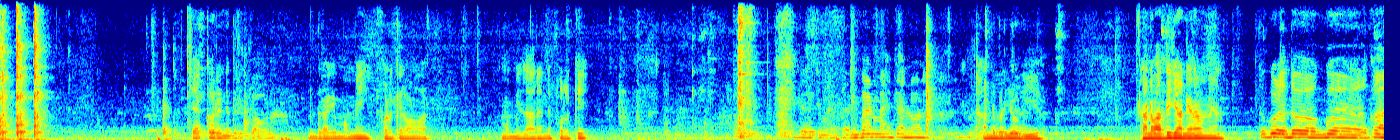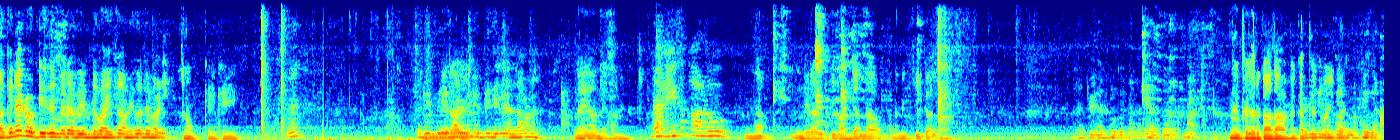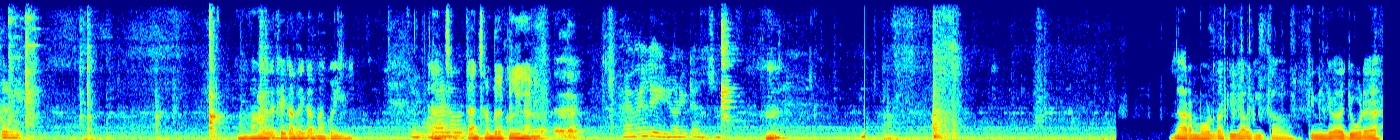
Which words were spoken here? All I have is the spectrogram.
ਚੈੱਕ ਕਰੋ ਇਹਨੇ ਤੇਰੇ ਚੌਲ ਅੰਦਰ ਆ ਕੇ ਮੰਮੀ ਫੁਲਕੇ ਲਾਉਣ ਵਾਸਤੇ। ਮੰਮੀ ਲਾ ਰਹੇ ਨੇ ਫੁਲਕੇ। ਜਦ ਮੈਂ ਸਾਰੀ ਬਣ ਮੈਂ ਚੱਲ ਹੁਣ ਠੰਡ ਬੜੀ ਹੋ ਗਈ ਹੈ। ਠੰਡ ਵੱਧ ਹੀ ਜਾਂਦੀ ਆ ਨਾ ਮੰਮੀ ਹੁਣ। ਤੂੰ ਗੁੜ ਦੋ ਗੁ- ਖਾ ਕੇ ਨਾ ਰੋਟੀ ਤੇ ਮੇਰਾ ਵੀਰ ਦਵਾਈ ਖਾਵੀਂ ਉਹਦੇ ਵਾਲੀ। ਓਕੇ ਠੀਕ। ਹੈ? ਬੀਬੀ ਵਾਲੀ ਬੀਬੀ ਦੀ ਲੈ ਲਾ ਹੁਣ। ਨਹੀਂ ਹੁੰਦੇ ਖਾਣੀ ਪਾਣੀ ਤਾਂ ਖਾ ਲੋ ਨਾ ਮੇਰਾ ਵੀ ਵੱਜ ਜਾਂਦਾ ਪਤਾ ਨਹੀਂ ਕੀ ਗੱਲ ਫੇਰ ਤੂੰ ਕਰਿਆ ਕਰ ਨਾ ਨਹੀਂ ਫਿਕਰ ਕਾਦਾ ਫਿਕਰ ਤੇ ਕੋਈ ਕਰਨਾ ਫਿਕਰ ਮੰਮਾ ਨਹੀਂ ਕਰਨਾ ਕੋਈ ਵੀ। ਟੈਨਸ਼ਨ ਟੈਨਸ਼ਨ ਬਿਲਕੁਲ ਨਹੀਂ ਲੈਣੀ। ਐਵੇਂ ਲਈ ਜਾਣੀ ਟੈਨਸ਼ਨ ਹੂੰ? ਆਰਮ ਦਾ ਕੀ ਗੱਲ ਕੀਤਾ? ਕਿੰਨੀ ਜਗ੍ਹਾ ਤੇ ਜੋੜਿਆ?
